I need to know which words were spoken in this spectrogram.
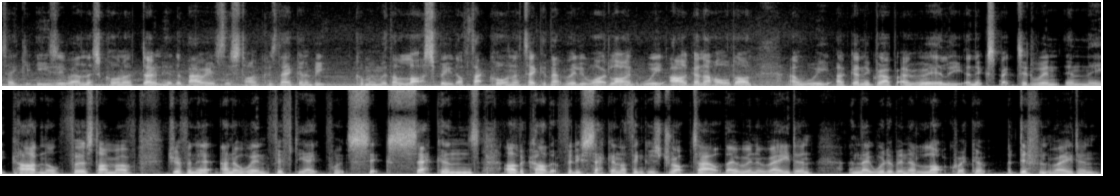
take it easy around this corner, don't hit the barriers this time because they're going to be coming with a lot of speed off that corner, taking that really wide line. We are going to hold on and we are going to grab a really unexpected win in the Cardinal. First time I've driven it and a win. 58.6 seconds. Oh, the car that finished second I think has dropped out. They were in a Raiden and they would have been a lot quicker. A different Raiden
